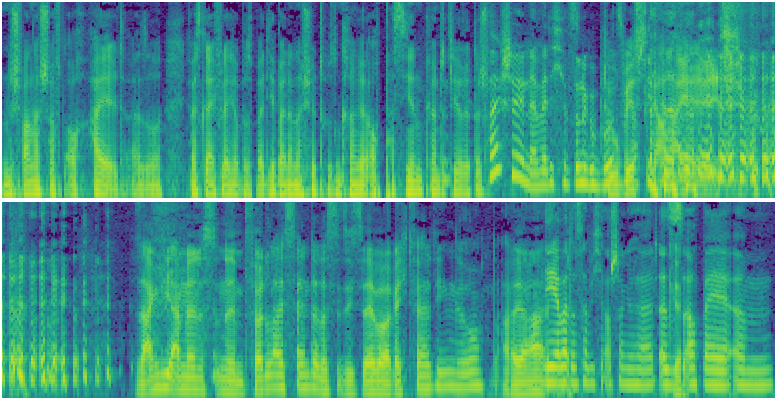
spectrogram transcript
eine Schwangerschaft auch heilt. Also ich weiß gar nicht, vielleicht, ob das bei dir bei deiner Schilddrüsenkrankheit auch passieren könnte, theoretisch. Voll schön, dann werde ich jetzt so eine Du Geburts bist geheilt. Sagen die einem dann das in einem Fertilize Center, dass sie sich selber rechtfertigen so? Ah ja. Nee, aber das habe ich auch schon gehört. Also es Okay. ist auch bei, ähm,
